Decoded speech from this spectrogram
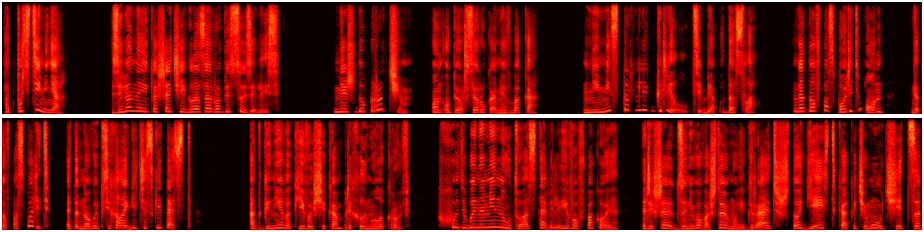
Отпусти меня!» Зелёные кошачьи глаза Робби сузились. «Между прочим...» Он уперся руками в бока. «Не мистер ли Грилл тебя подослал? Готов поспорить он. Готов поспорить? Это новый психологический тест». От гнева к его щекам прихлынула кровь. Хоть бы на минуту оставили его в покое. Решают за него, во что ему играть, что есть, как и чему учиться.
